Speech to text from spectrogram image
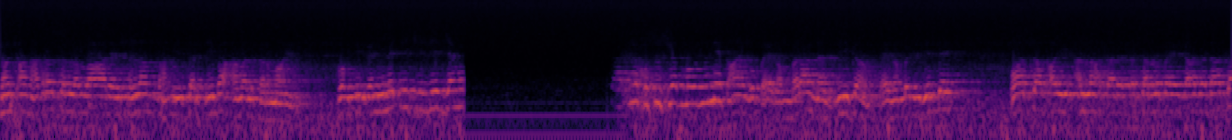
چونچ آن حضرت صلی اللہ علیہ وسلم ہمیں ترتیبہ عمل فرمائیں۔ وقت غنیمتی چیزیں جمع یہ خصوصیت موجود ہے کہ کہاں وہ پیغمبران نزدیکم پیغمبر جندے واسطہ آئی اللہ تعالی تصرف اجازت داتا،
